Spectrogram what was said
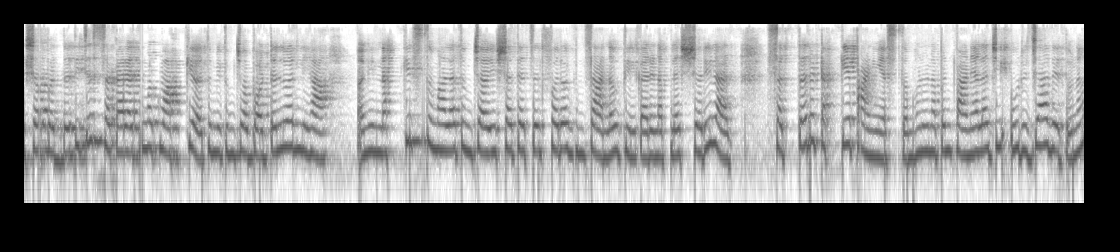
अशा पद्धतीचे सकारात्मक वाक्य तुम्ही तुमच्या बॉटलवर लिहा आणि नक्कीच तुम्हाला तुमच्या आयुष्यात त्याचे फरक जाणवतील कारण आपल्या शरीरात सत्तर टक्के पाणी असतं. म्हणून आपण पाण्याला जी ऊर्जा देतो ना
